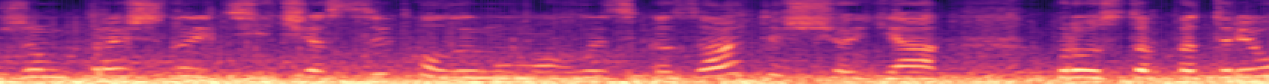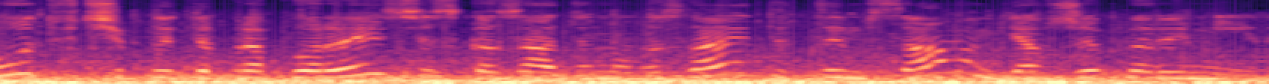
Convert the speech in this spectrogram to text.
вже пройшли ті часи, коли ми могли сказати, що я просто патріот, вчепити прапорець і сказати, ну ви знаєте, тим самим я вже переміг.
